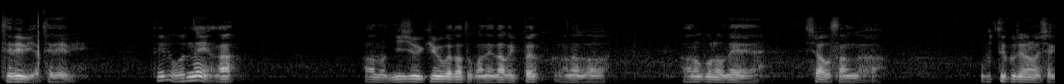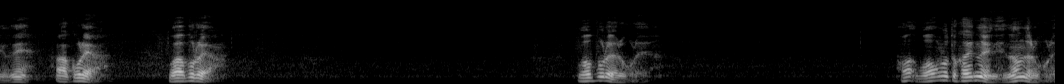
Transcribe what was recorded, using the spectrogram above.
テレビやテレビ。テレビおんないやな。あの29型とかねなんかいっぱいなんかあの頃ねシャオさんが売ってくれましたけどね。あこれや。ワープロや。ワープロやろこれ。あワープロと書いてないね。なんだろうこれ。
